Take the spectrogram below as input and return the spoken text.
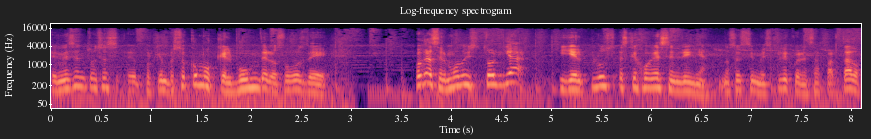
en ese entonces, eh, porque empezó como que el boom de los juegos de juegas el modo historia y el plus es que juegues en línea. No sé si me explico en ese apartado.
